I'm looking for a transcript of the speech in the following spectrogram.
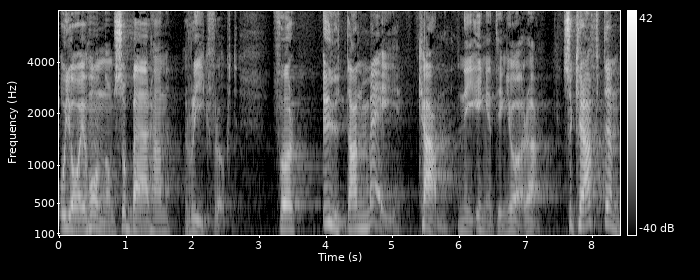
och jag i honom så bär han rik frukt. För utan mig kan ni ingenting göra. Så kraften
